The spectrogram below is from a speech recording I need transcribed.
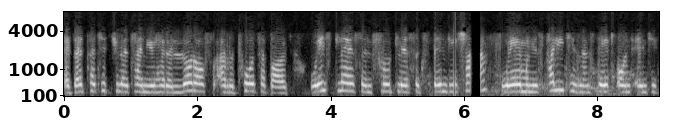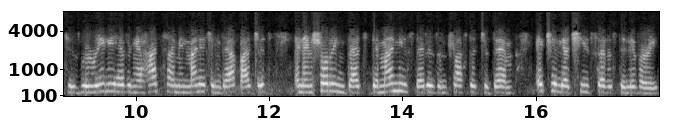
at that particular time, you had a lot of uh, reports about wasteless and fruitless expenditure, where municipalities and state-owned entities were really having a hard time in managing their budget and ensuring that the monies that is entrusted to them actually achieve service delivery.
